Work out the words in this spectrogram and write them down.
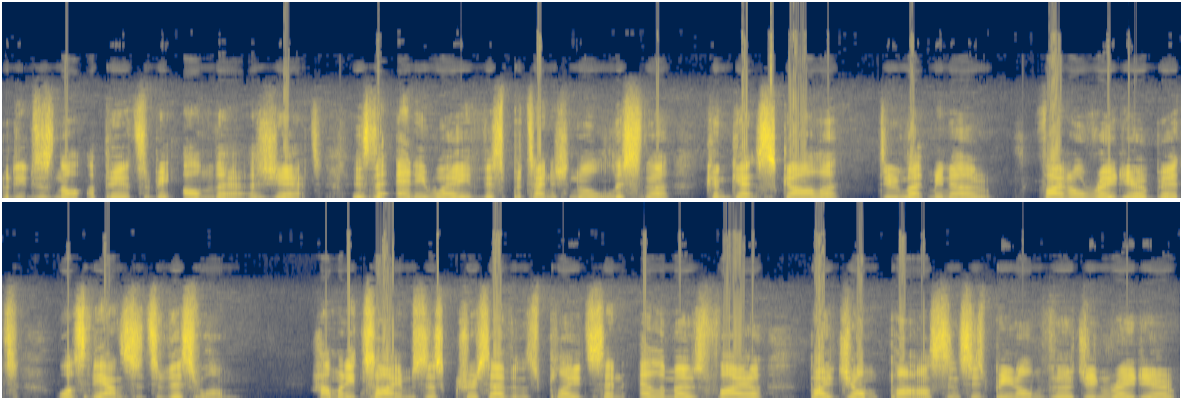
but it does not appear to be on there as yet. Is there any way this potential listener can get Scala? Do let me know. Final radio bit. What's the answer to this one? How many times has Chris Evans played St. Elmo's Fire by John Parr since he's been on Virgin Radio?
